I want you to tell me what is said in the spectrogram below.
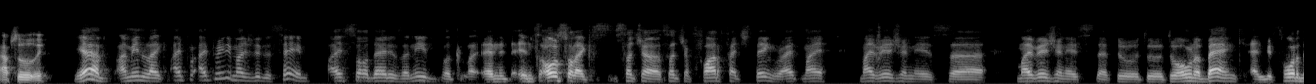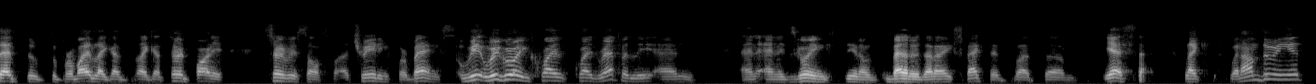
absolutely. Yeah, I mean, like I, I pretty much did the same. I saw there is a need, but and it, it's also like such a such a far fetched thing, right? My my vision is uh, my vision is to, to, to own a bank, and before that, to, to provide like a like a third party service of uh, trading for banks. We, we're growing quite quite rapidly, and and and it's going you know better than I expected. But um, yes, like when I'm doing it,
